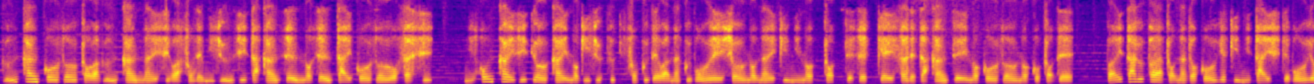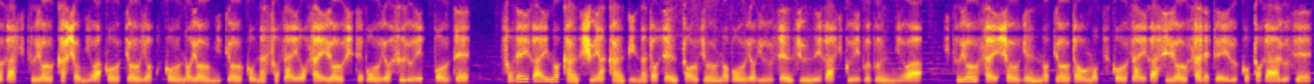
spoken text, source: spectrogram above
軍艦構造とは軍艦ないしはそれに準じた艦船の船体構造を指し、日本海事協会の技術規則ではなく防衛省の内規にのっとって設計された艦艇の構造のことで、バイタルパートなど攻撃に対して防御が必要箇所には高張力鋼のように強固な素材を採用して防御する一方で、それ以外の監視や完備など戦闘上の防御優先順位が低い部分には、必要最小限の強度を持つ鋼材が使用されていることがあるぜ。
